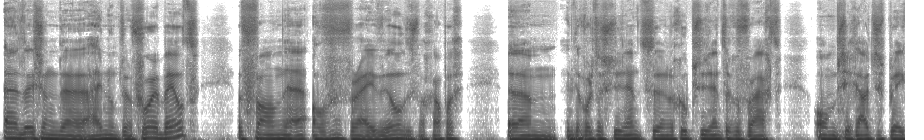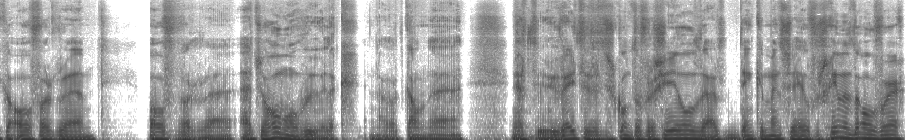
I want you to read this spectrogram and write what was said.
er is een, hij noemt een voorbeeld van over vrije wil, dat is wel grappig. Um, er wordt een, student, een groep studenten gevraagd om zich uit te spreken over over uh, het homohuwelijk. Nou, dat kan, dat, u weet het, het is controversieel, daar denken mensen heel verschillend over.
